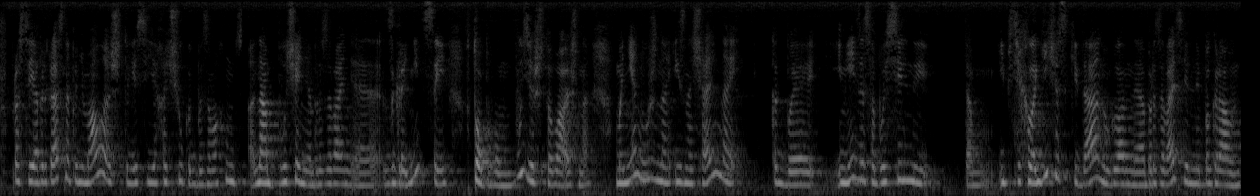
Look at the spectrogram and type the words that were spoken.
Просто я прекрасно понимала, что если я хочу как бы замахнуть на получение образования за границей, в топовом вузе, что важно, мне нужно изначально как бы иметь за собой сильный там и психологический, да, но главное образовательный бэкграунд.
